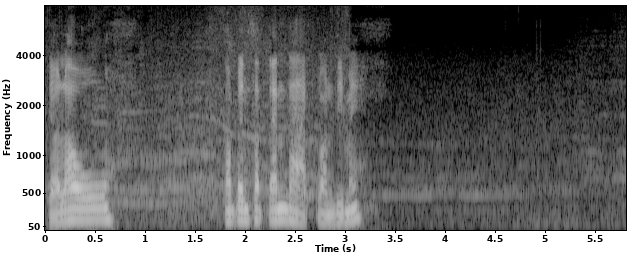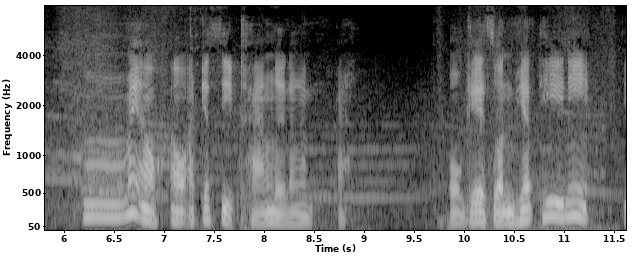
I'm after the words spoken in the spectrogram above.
เดี๋ยวเราเราเป็นสแตนดาร์ดก่อนดีไหมอืมไม่เอา เอา aggressive ค้างเลยแล้วกันอะโอเค ส่วนเพียที่นี่จ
